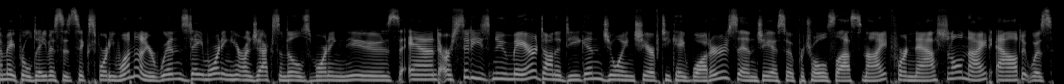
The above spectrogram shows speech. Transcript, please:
I'm April Davis at 641 on your Wednesday morning here on Jacksonville's Morning News. And our city's new mayor, Donna Deegan, joined Sheriff TK Waters and JSO patrols last night for National Night Out. It was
